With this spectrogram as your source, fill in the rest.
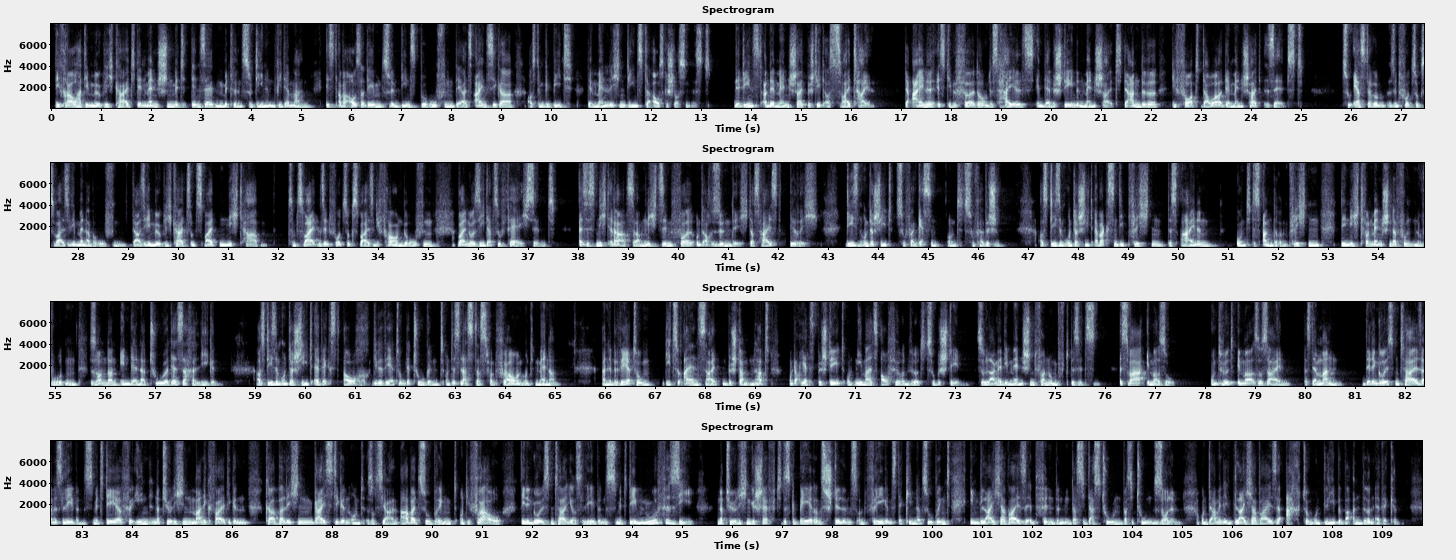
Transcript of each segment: Die Frau hat die Möglichkeit, den Menschen mit denselben Mitteln zu dienen wie der Mann, ist aber außerdem zu dem Dienst berufen, der als einziger aus dem Gebiet der männlichen Dienste ausgeschlossen ist. Der Dienst an der Menschheit besteht aus zwei Teilen. Der eine ist die Beförderung des Heils in der bestehenden Menschheit, der andere die Fortdauer der Menschheit selbst. Zu ersterem sind vorzugsweise die Männer berufen, da sie die Möglichkeit zum zweiten nicht haben. Zum zweiten sind vorzugsweise die Frauen berufen, weil nur sie dazu fähig sind. Es ist nicht ratsam, nicht sinnvoll und auch sündig, das heißt irrig, diesen Unterschied zu vergessen und zu verwischen. Aus diesem Unterschied erwachsen die Pflichten des einen und des anderen. Pflichten, die nicht von Menschen erfunden wurden, sondern in der Natur der Sache liegen. Aus diesem Unterschied erwächst auch die Bewertung der Tugend und des Lasters von Frauen und Männern. Eine Bewertung, die zu allen Zeiten bestanden hat und auch jetzt besteht und niemals aufhören wird zu bestehen, solange die Menschen Vernunft besitzen. Es war immer so und wird immer so sein, dass der Mann, der den größten Teil seines Lebens mit der für ihn natürlichen, mannigfaltigen, körperlichen, geistigen und sozialen Arbeit zubringt, und die Frau, die den größten Teil ihres Lebens mit dem nur für sie natürlichen Geschäft des Gebärens, Stillens und Pflegens der Kinder zubringt, in gleicher Weise empfinden, dass sie das tun, was sie tun sollen und damit in gleicher Weise Achtung und Liebe bei anderen erwecken,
